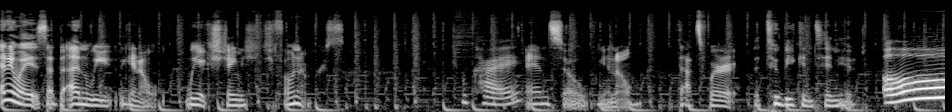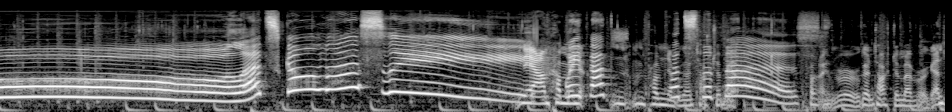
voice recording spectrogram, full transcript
Anyways, at the end, we, you know, we exchanged phone numbers. okay. And so, you know, that's where the to be continued. Oh, Yeah, I'm probably, Wait, that's I'm probably never going that's to talk the to him. best. Probably never to talk to him ever again.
